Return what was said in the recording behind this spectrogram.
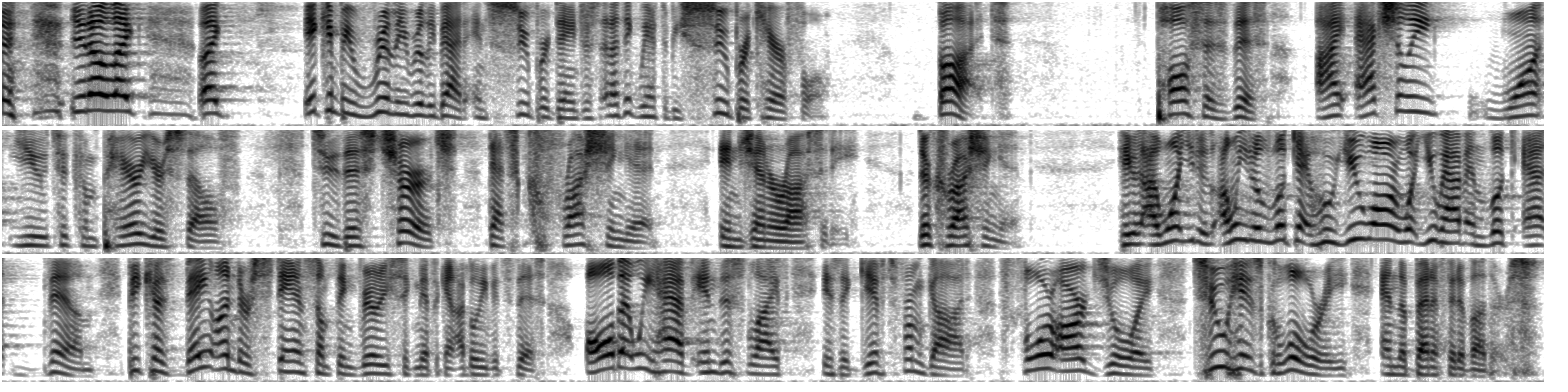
you know, like, like it can be really, really bad and super dangerous. And I think we have to be super careful. But Paul says this I actually want you to compare yourself to this church that's crushing it in generosity. They're crushing it. He, I, want you to, I want you to look at who you are and what you have and look at them because they understand something very significant. I believe it's this all that we have in this life is a gift from God for our joy, to His glory, and the benefit of others.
